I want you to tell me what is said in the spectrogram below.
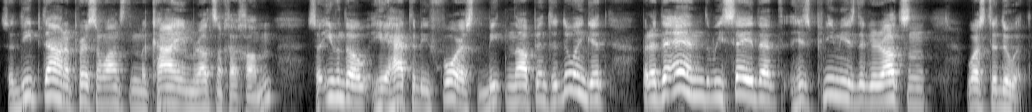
So deep down, a person wants the mekayim ratzon chacham. So even though he had to be forced, beaten up into doing it, but at the end we say that his pnimi is the geratzon was to do it.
